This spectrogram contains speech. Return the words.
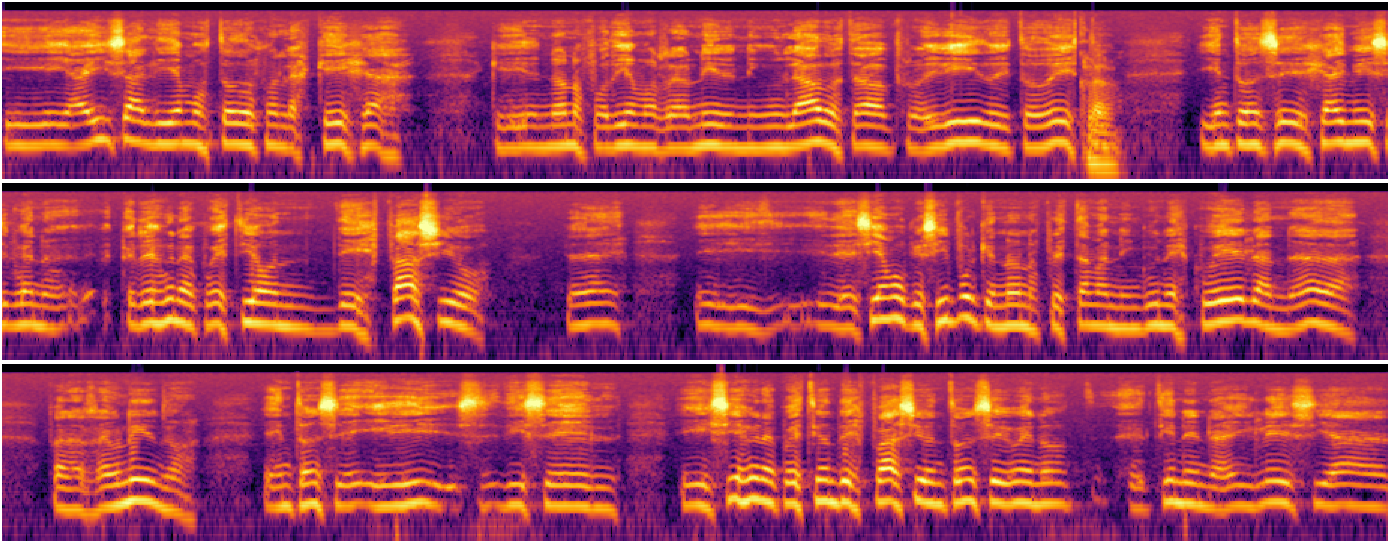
y ahí salíamos todos con las quejas que no nos podíamos reunir en ningún lado, estaba prohibido y todo esto. Y entonces Jaime dice, bueno, pero es una cuestión de espacio. Y, decíamos que sí porque no nos prestaban ninguna escuela, nada, para reunirnos. Entonces, y dice él, y si es una cuestión de espacio, entonces, bueno, eh, tienen la iglesia,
